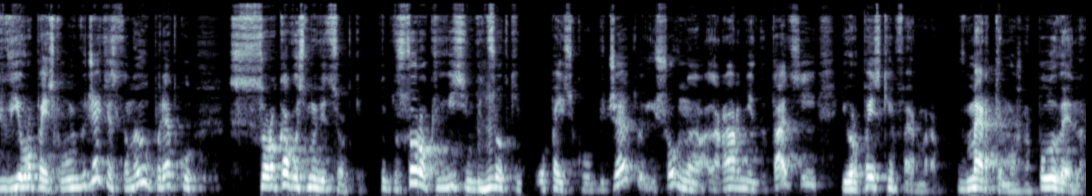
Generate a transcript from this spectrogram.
в, європейському бюджеті становив порядку 48%. Тобто 48% європейського бюджету йшов на аграрні дотації європейським фермерам. Вмерти можна, половина.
